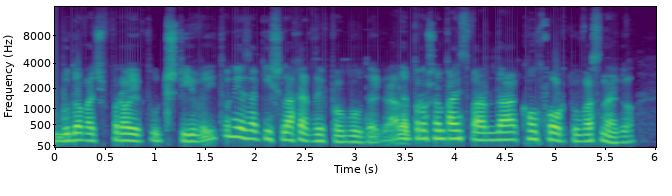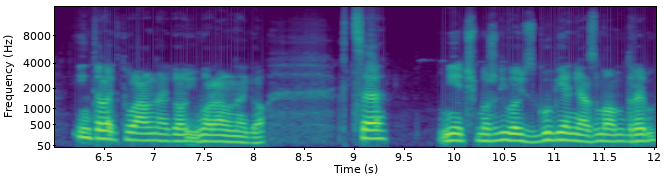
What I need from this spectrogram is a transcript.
budować projekt uczciwy i to nie z jakichś szlachetnych pobudek, ale proszę Państwa, dla komfortu własnego, intelektualnego i moralnego. Chcę mieć możliwość zgubienia z mądrym,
